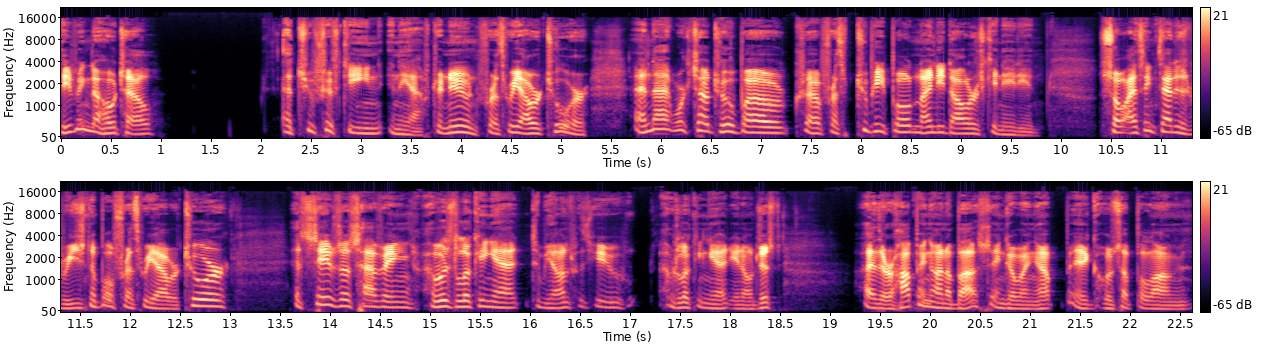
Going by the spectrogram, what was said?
leaving the hotel at 2.15 in the afternoon for a three-hour tour. And that works out to about, uh, for two people, $90 Canadian. So I think that is reasonable for a three-hour tour. It saves us having, I was looking at, to be honest with you, I was looking at, you know, just – either hopping on a bus and going up, it goes up along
